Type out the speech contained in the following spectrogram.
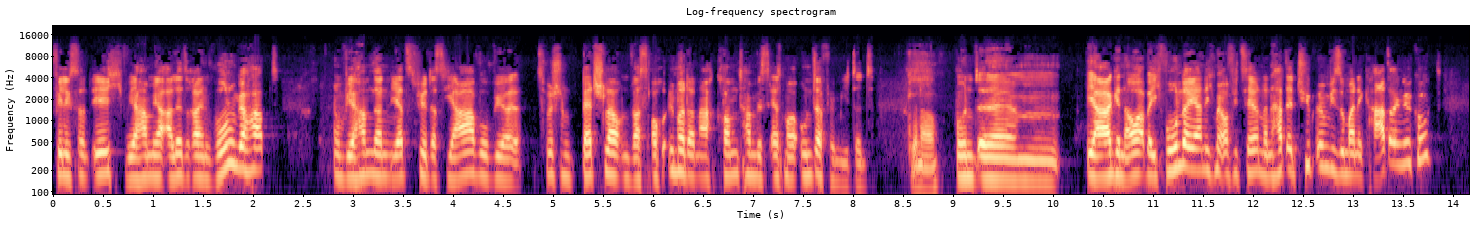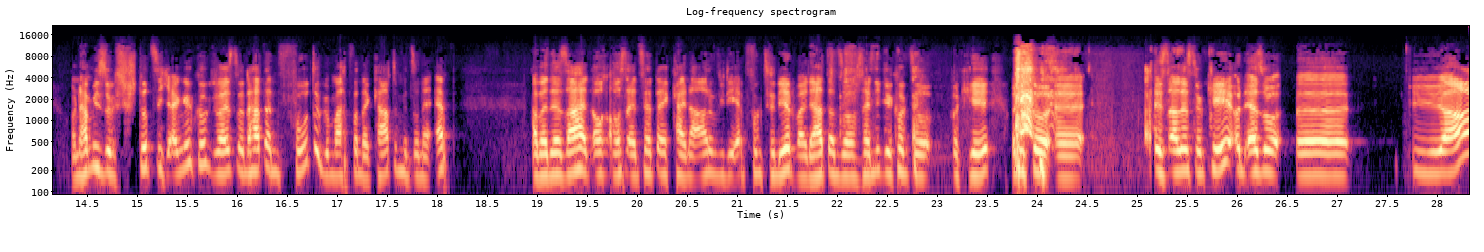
Felix und ich, wir haben ja alle drei eine Wohnung gehabt und wir haben dann jetzt für das Jahr, wo wir zwischen Bachelor und was auch immer danach kommt, haben wir es erstmal untervermietet. Genau. Und ähm, ja, genau, aber ich wohne da ja nicht mehr offiziell. Und dann hat der Typ irgendwie so meine Karte angeguckt und hat mich so stutzig angeguckt, weißt du, und hat dann ein Foto gemacht von der Karte mit so einer App. Aber der sah halt auch aus, als hätte er keine Ahnung, wie die App funktioniert, weil der hat dann so aufs Handy geguckt, so, okay. Und ich so, äh, ist alles okay? Und er so, äh, ja.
